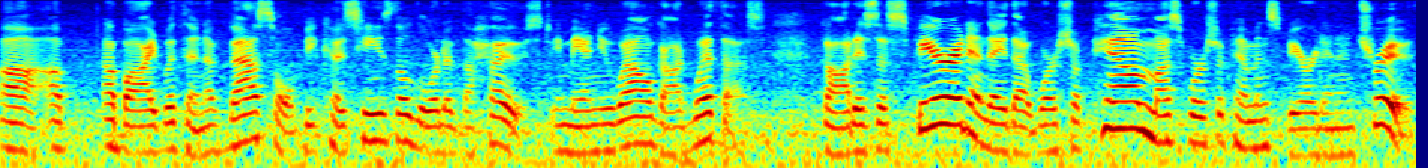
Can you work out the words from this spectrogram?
uh, abide within a vessel, because he's the Lord of the host. Emmanuel, God with us. God is a spirit, and they that worship him must worship him in spirit and in truth.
